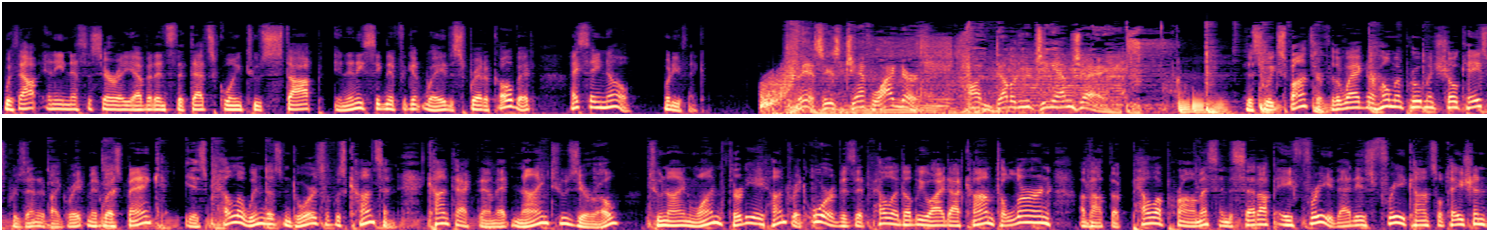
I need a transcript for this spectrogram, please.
without any necessary evidence that that's going to stop in any significant way the spread of COVID, I say no. What do you think? This is Jeff Wagner on WTMJ. This week's sponsor for the Wagner Home Improvement Showcase, presented by Great Midwest Bank, is Pella Windows and Doors of Wisconsin. Contact them at 920 291 3800 or visit PellaWI.com to learn about the Pella Promise and to set up a free, that is free consultation.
